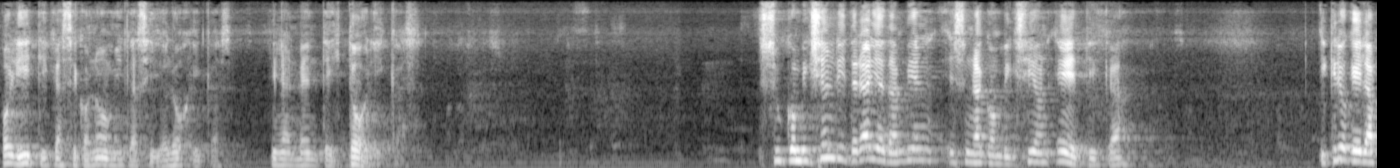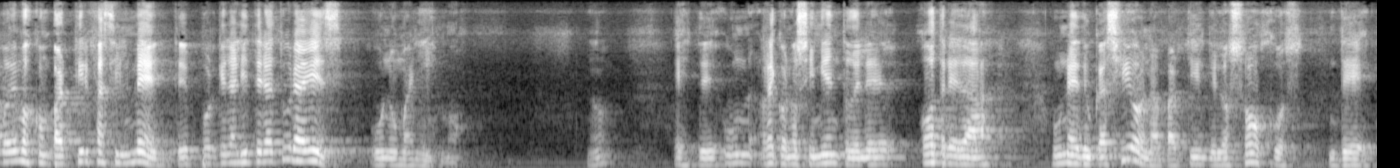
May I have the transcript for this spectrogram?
políticas, económicas, ideológicas, finalmente históricas. Su convicción literaria también es una convicción ética y creo que la podemos compartir fácilmente porque la literatura es un humanismo, este, un reconocimiento de la otra edad, una educación a partir de los ojos de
